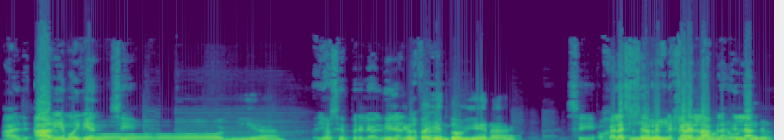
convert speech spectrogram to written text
Ah, el- ah, bien, muy bien, sí. Oh, mira. Yo siempre leo el diario que nos está Antofagasta. yendo bien, ¿eh? Sí, ojalá eso Sí, se reflejara en la, en, la, bonito.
